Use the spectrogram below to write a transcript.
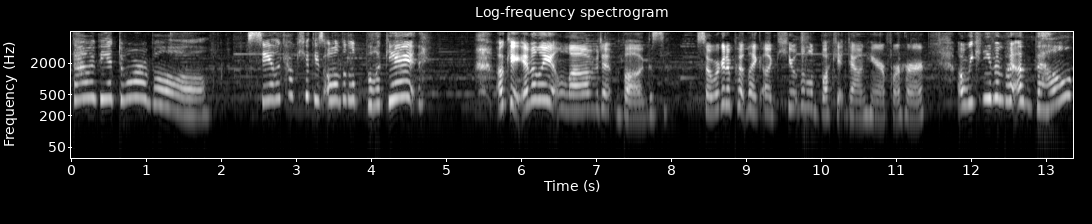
That would be adorable See, look how cute these old little bucket. okay, Emily loved bugs. So we're gonna put like a cute little bucket down here for her. Oh, we can even put a bell?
